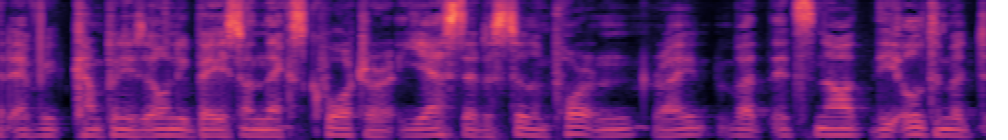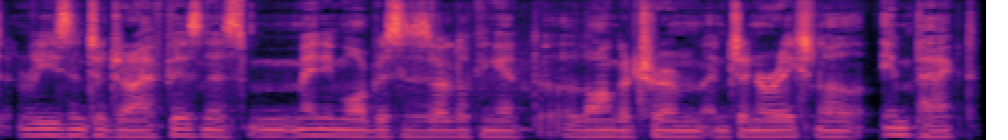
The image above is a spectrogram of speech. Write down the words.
that every company is only based on next quarter. Yes, that is still important, right? But it's not the ultimate reason to drive business. Many more businesses are looking at longer term and generational impact.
